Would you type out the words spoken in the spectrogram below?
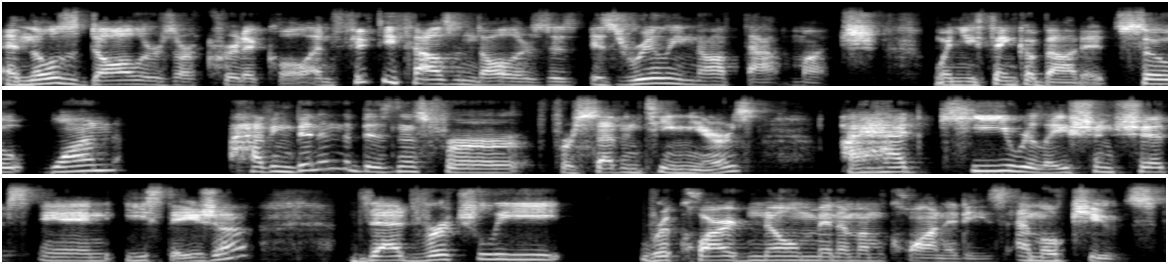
And those dollars are critical. And $50,000 is, is really not that much when you think about it. So, one, having been in the business for, for 17 years, I had key relationships in East Asia that virtually required no minimum quantities, MOQs.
